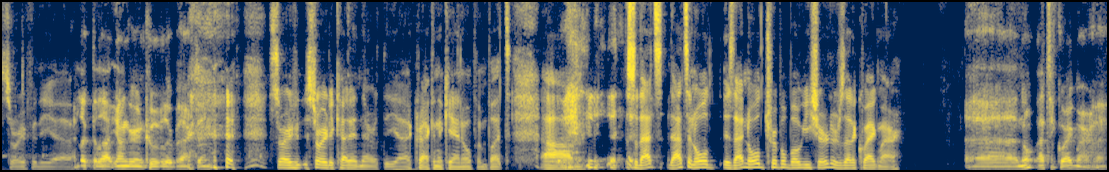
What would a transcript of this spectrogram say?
sorry for the. Uh... I looked a lot younger and cooler back then. sorry, sorry to cut in there with the uh, cracking the can open, but um, so that's that's an old. Is that an old triple bogey shirt or is that a Quagmire? Uh, no, that's a Quagmire.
